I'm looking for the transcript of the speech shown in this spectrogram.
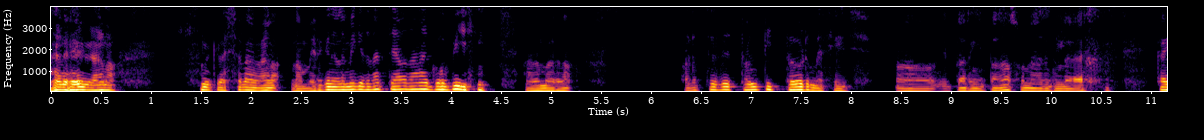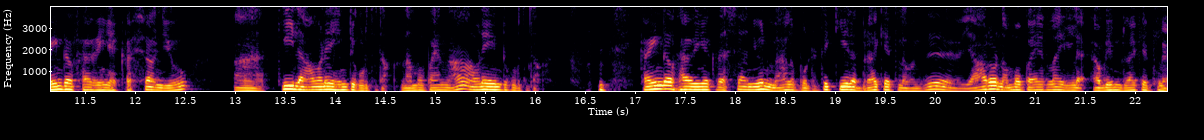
வேணவே வேணாம். இந்த க்ரஷ் எல்லாம் வேணாம். நம்ம இருக்கிற நிலைமைக்கு இதெல்லாம் தேவைதானே கோபி? அது மாதிரி தான் அடுத்தது டுவெண்ட்டி தேர்ட் மெசேஜ் பாருங்க இப்போ தான் சொன்னேன் அதுக்குள்ளே. Kind of having a crush on you கீழே அவனே ஹிண்ட்டு கொடுத்துட்டான். நம்ம பையன் தான் அவனே ஹிண்ட் கொடுத்துட்டான். Kind of having a crush on யூன்னு மேலே போட்டுட்டு கீழே ப்ராக்கெட்டில் வந்து யாரோ நம்ம பையன்லாம் இல்லை அப்படின்னு ப்ராக்கெட்டில்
